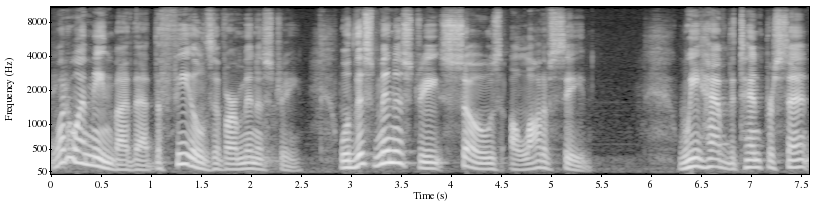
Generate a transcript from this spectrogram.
what do I mean by that? The fields of our ministry. Well, this ministry sows a lot of seed. We have the 10%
